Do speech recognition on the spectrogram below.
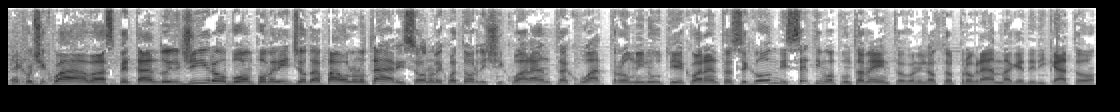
Eccoci qua, aspettando il giro. Buon pomeriggio da Paolo Notari. Sono le 14:44 minuti e 40 secondi. Settimo appuntamento con il nostro programma che è dedicato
